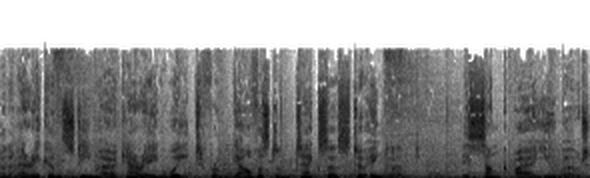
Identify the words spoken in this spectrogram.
an American steamer carrying wheat from Galveston, Texas to England, is sunk by a U-boat.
